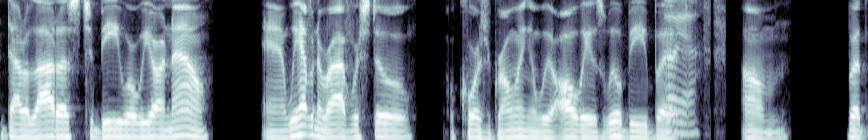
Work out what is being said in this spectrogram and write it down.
that allowed us to be where we are now. And we haven't arrived. We're still, of course, growing and we always will be. But oh, yeah. um, but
